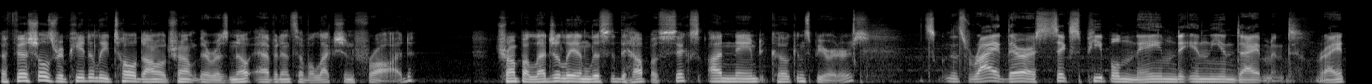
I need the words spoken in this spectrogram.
officials repeatedly told Donald Trump there was no evidence of election fraud. Trump allegedly enlisted the help of six unnamed co-conspirators. That's, that's right. There are six people named in the indictment, right?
